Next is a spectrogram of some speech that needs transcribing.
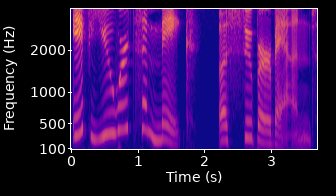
If you were to make a super band,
